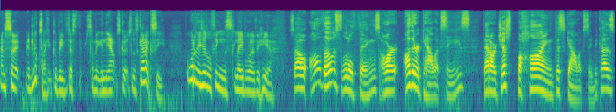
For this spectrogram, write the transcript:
And so it, it looks like it could be just something in the outskirts of this galaxy. What are these little things labeled over here? So all those little things are other galaxies that are just behind this galaxy because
